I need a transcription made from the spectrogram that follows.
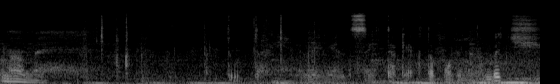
Mamy tutaj mniej więcej tak jak to powinno być.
